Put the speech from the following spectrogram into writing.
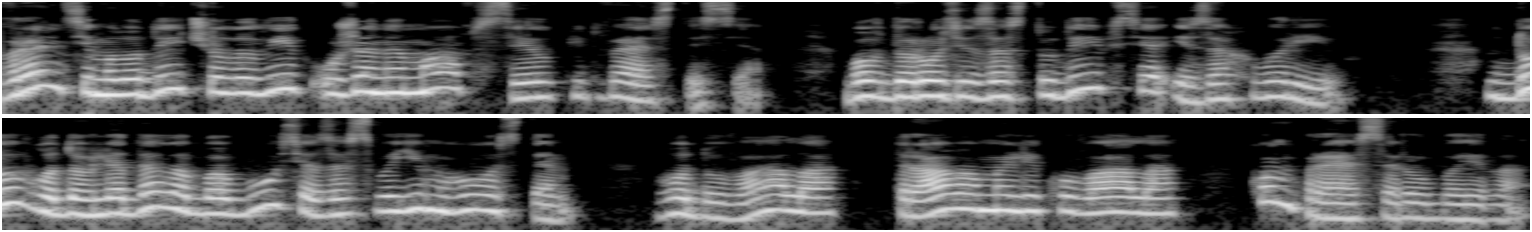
Вранці молодий чоловік уже не мав сил підвестися, бо в дорозі застудився і захворів. Довго доглядала бабуся за своїм гостем, годувала, травами лікувала, компреси робила.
